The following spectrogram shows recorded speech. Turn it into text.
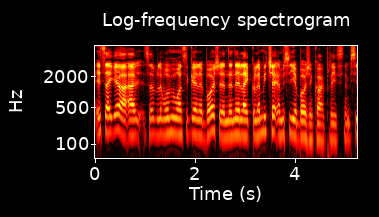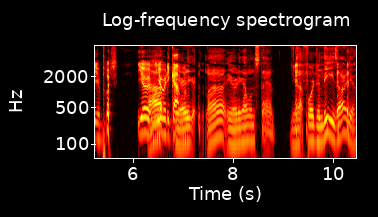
it's like, yo, I, some woman wants to get an abortion, and then they're like, "Let me check. Let me see your abortion card, please. Let me see your abortion." You already, Ah, you already got you one. already, got- well, you already got one stamped. You're not forging these, are you?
